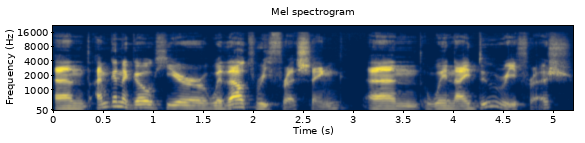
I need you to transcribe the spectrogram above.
and I'm gonna go here without refreshing, and when I do refresh,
